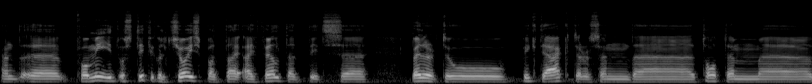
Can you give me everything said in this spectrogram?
and uh, for me it was difficult choice, but I, I felt that it's uh, better to pick the actors and uh, taught them uh,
